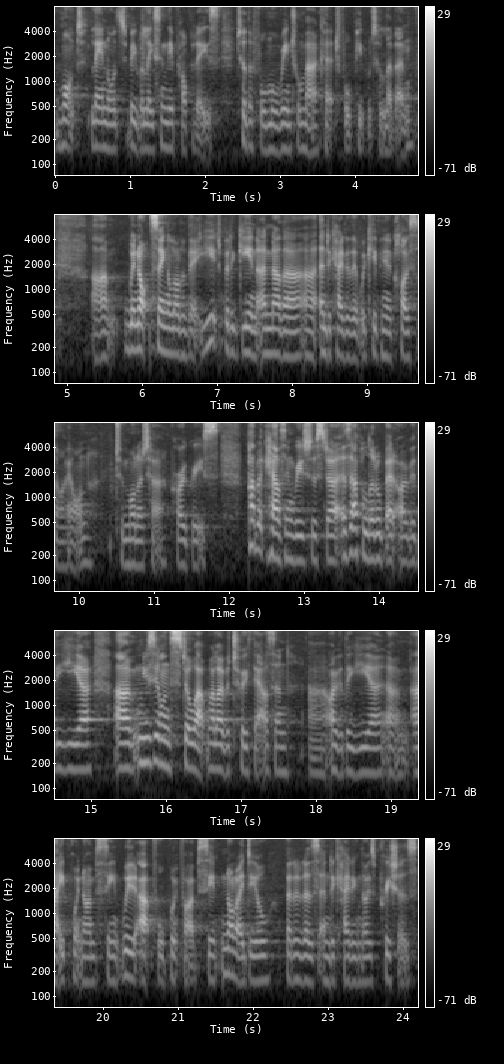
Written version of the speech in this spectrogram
want landlords to be releasing their properties to the formal rental market for people to live in. Um, we're not seeing a lot of that yet, but again, another uh, indicator that we're keeping a close eye on to monitor progress. Public housing register is up a little bit over the year. Um, New Zealand's still up well over 2,000 uh, over the year, um, 8.9%. We're up 4.5%. Not ideal, but it is indicating those pressures,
